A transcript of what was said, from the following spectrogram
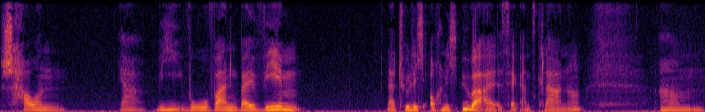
schauen, ja, wie, wo, wann, bei wem. Natürlich auch nicht überall, ist ja ganz klar, ne? Ähm,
